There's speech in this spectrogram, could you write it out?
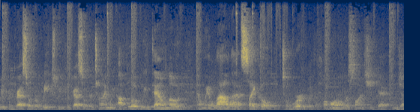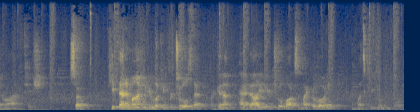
We progress over weeks, we progress over time, we upload, we download, and we allow that cycle to work with the hormonal response you get in general adaptation. So keep that in mind when you're looking for tools that are gonna add value to your toolbox of microloading, and let's keep moving forward.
